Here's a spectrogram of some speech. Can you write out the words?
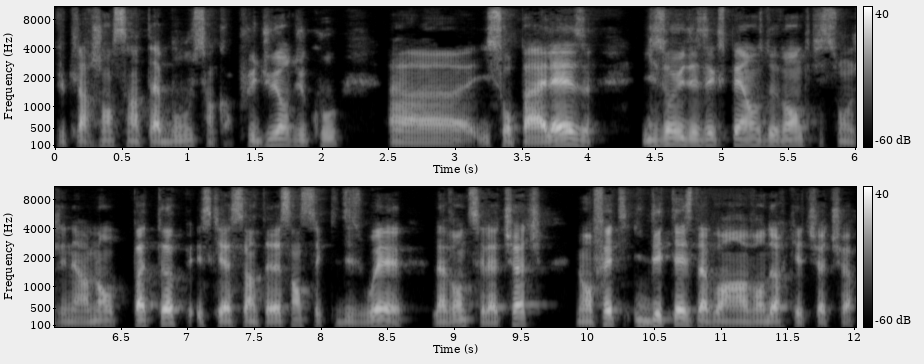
Vu que l'argent, c'est un tabou, c'est encore plus dur, du coup. Euh, ils sont pas à l'aise. Ils ont eu des expériences de vente qui sont généralement pas top. Et ce qui est assez intéressant, c'est qu'ils disent, ouais, la vente, c'est la tchatch. Mais en fait, ils détestent d'avoir un vendeur qui est tchatcheur.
